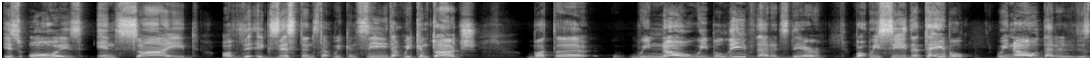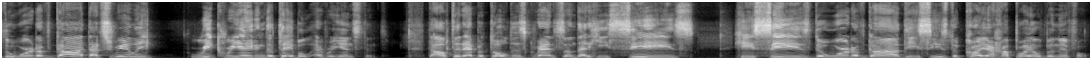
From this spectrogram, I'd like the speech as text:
is always inside of the existence that we can see, that we can touch, but uh, we know, we believe that it's there, but we see the table. We know that it is the word of God that's really recreating the table every instant. The Alter Rebbe told his grandson that he sees, he sees the word of God, he sees the koyach apoyel benifel.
